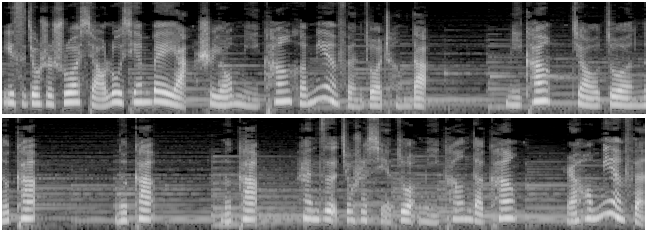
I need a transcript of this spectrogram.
意思就是说小鹿仙贝呀是由米糠和面粉做成的。米糠叫做ぬか，ぬか，ぬか，汉字就是写作米糠的糠。然后面粉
